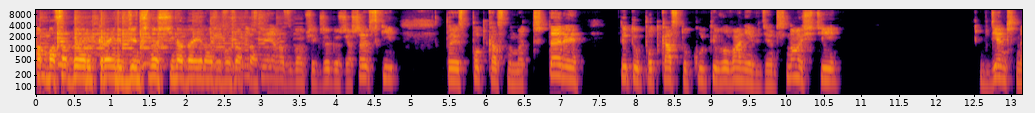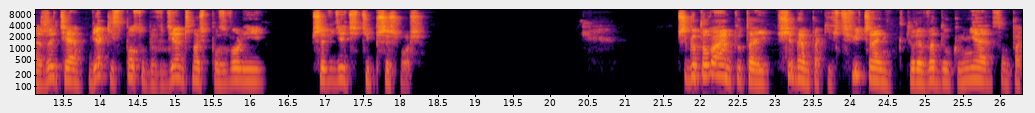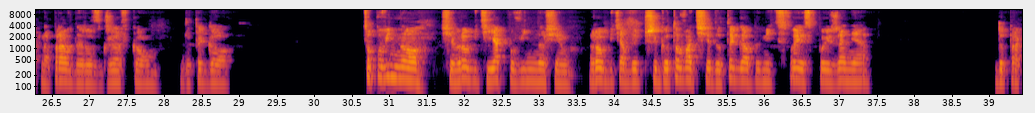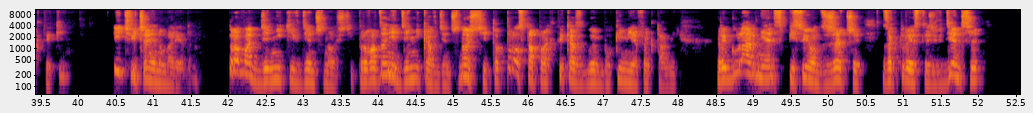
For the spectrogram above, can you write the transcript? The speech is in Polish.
ambasador Krainy Wdzięczności nadaje na żywo zapraszam. Ja nazywam się Grzegorz Jaszewski. To jest podcast numer 4. Tytuł podcastu Kultywowanie wdzięczności. Wdzięczne życie. W jaki sposób wdzięczność pozwoli przewidzieć Ci przyszłość? Przygotowałem tutaj 7 takich ćwiczeń, które według mnie są tak naprawdę rozgrzewką do tego, co powinno się robić i jak powinno się robić, aby przygotować się do tego, aby mieć swoje spojrzenie do praktyki. I ćwiczenie numer jeden. Prowadź dzienniki wdzięczności. Prowadzenie dziennika wdzięczności to prosta praktyka z głębokimi efektami. Regularnie spisując rzeczy, za które jesteś wdzięczny,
